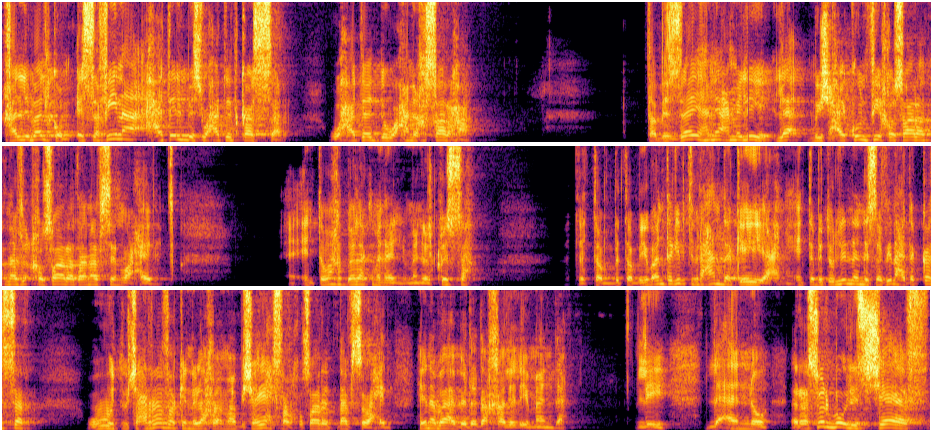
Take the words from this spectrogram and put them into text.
خلي بالكم السفينة هتلبس وهتتكسر وهتد وهنخسرها. طب إزاي هنعمل إيه؟ لا مش هيكون في خسارة نفس خسارة نفس واحدة. أنت واخد بالك من من القصة؟ طب طب يبقى انت جبت من عندك إيه يعني؟ انت بتقول لنا ان السفينة هتتكسر ومش عرفك ان ما مش هيحصل خسارة نفس واحدة. هنا بقى بيتدخل الإيمان ده. ليه؟ لأنه الرسول بولس شاف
